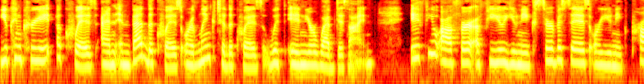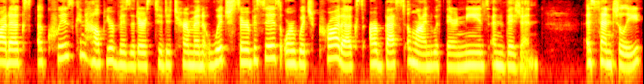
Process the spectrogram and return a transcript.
You can create a quiz and embed the quiz or link to the quiz within your web design. If you offer a few unique services or unique products, a quiz can help your visitors to determine which services or which products are best aligned with their needs and vision. Essentially,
